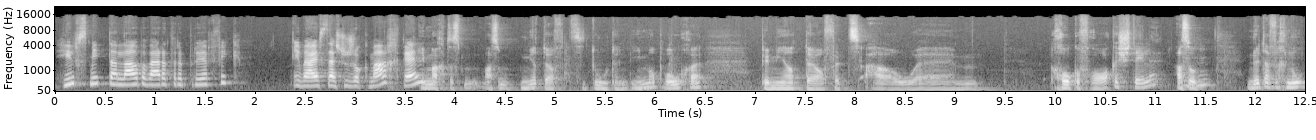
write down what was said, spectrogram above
Hilfsmittel erlauben während einer Prüfung. Ich weiß, das hast du schon gemacht, gell? Ich mache das, also wir dürfen den Duden immer brauchen. Bei mir dürfen sie auch ähm, Fragen stellen. Also mhm. nicht einfach nur,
